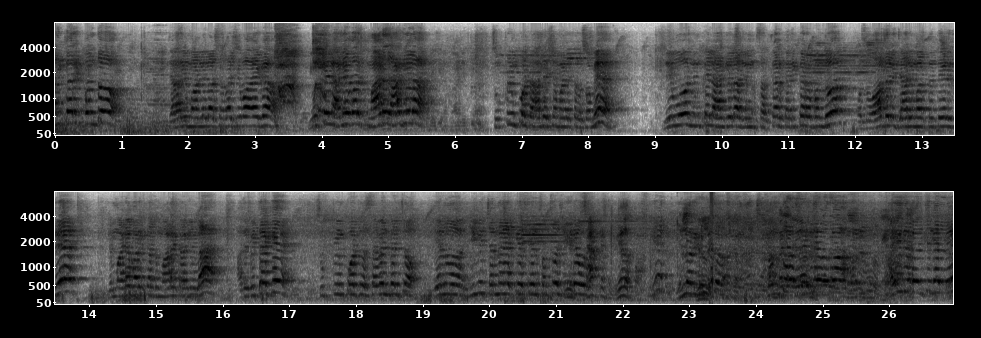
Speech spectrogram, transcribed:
ಅಧಿಕಾರಕ್ಕೆ ಬಂತು. ಜಾರಿ ಮಾಡಲಿಲ್ಲ ಸದಾಶಿವ ಆಯೋಗ ಇವತ್ತಲ್ಲಿ ಹಣೆ ವರ್ಕ್ ಮಾಡೋದಾಗ್ಲಿಲ್ಲ ಸುಪ್ರೀಂ ಕೋರ್ಟ್ ಆದೇಶ ಮಾಡಿರ್ತಲ್ಲ ಸ್ವಾಮಿ. ನೀವು ನಿಮ್ಮ ಕೈಲಿ ಆಗ್ಲಿಲ್ಲ ನಿಮ್ಮ ಸರ್ಕಾರಕ್ಕೆ ಅಧಿಕಾರ ಬಂದು ಒಂದು ವಾರದಲ್ಲಿ ಜಾರಿ ಮಾಡ್ತಂತ ಹೇಳಿದ್ರೆ ನಿಮ್ಮ ಹಣೆ ಬರಕ್ಕೆ ಅದು ಮಾಡೋಕ್ಕಾಗಲಿಲ್ಲ. ಅದು ಬಿಟ್ಟಾಕೆ ಸುಪ್ರೀಂ ಕೋರ್ಟ್ ಸೆವೆನ್ ಬೆಂಚ್ ಏನು ಈಗ ವಿ ಚೆನ್ನಯ್ಯ ಕೇಸ್ ಏನು ಸಂತೋಷ್ ಹೆಗ್ಡೆ ಅವರು? ಸಂತೋಷ್ ಹೆಗ್ಡೆ ಅವರು ಐದು ಬೆಂಚಿನಲ್ಲಿ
